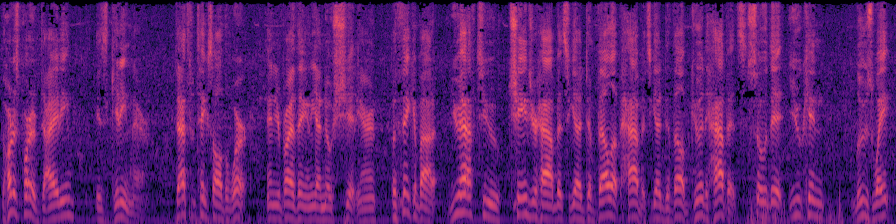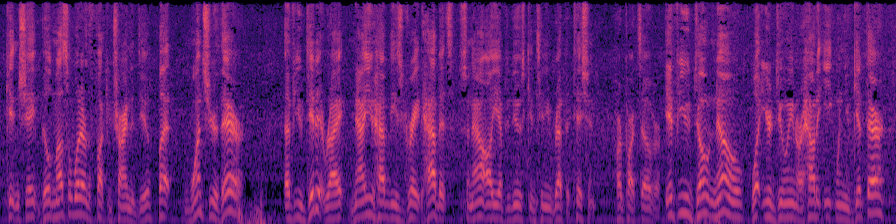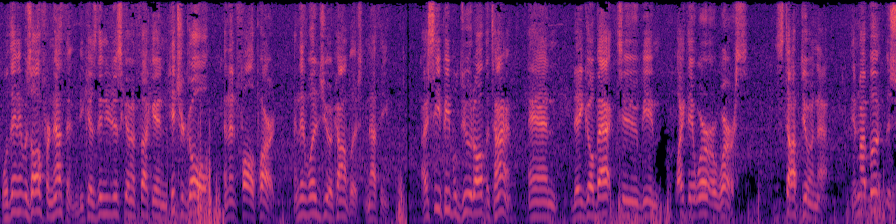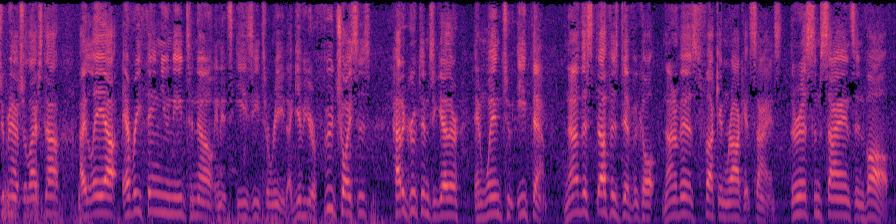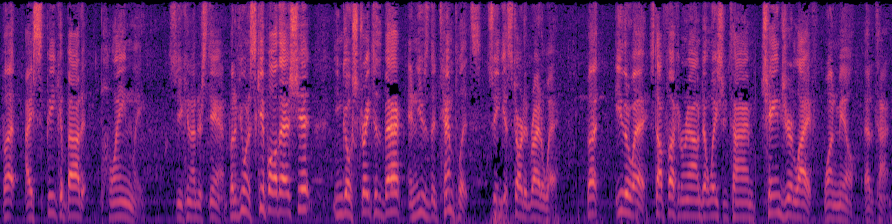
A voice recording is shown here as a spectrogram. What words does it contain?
The hardest part of dieting is getting there. That's what takes all the work. And you're probably thinking, yeah, no shit, Aaron. But think about it. You have to change your habits. You got to develop habits. You got to develop good habits so that you can lose weight, get in shape, build muscle, whatever the fuck you're trying to do. But once you're there, if you did it right, now you have these great habits. So now all you have to do is continue repetition. Hard part's over. If you don't know what you're doing or how to eat when you get there, well, then it was all for nothing because then you're just gonna fucking hit your goal and then fall apart. And then what did you accomplish? Nothing. I see people do it all the time and they go back to being like they were or worse. Stop doing that. In my book, The Supernatural Lifestyle, I lay out everything you need to know and it's easy to read. I give you your food choices, how to group them together, and when to eat them. None of this stuff is difficult. None of it is fucking rocket science. There is some science involved, but I speak about it plainly so you can understand. But if you want to skip all that shit, you can go straight to the back and use the templates so you get started right away. But either way, stop fucking around. Don't waste your time. Change your life one meal at a time.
